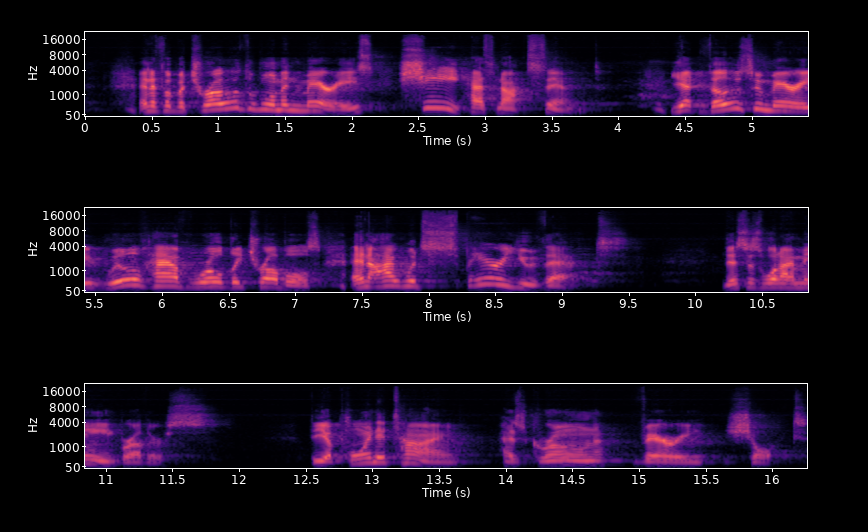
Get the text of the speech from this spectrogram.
And if a betrothed woman marries, she has not sinned. Yet those who marry will have worldly troubles, and I would spare you that. This is what I mean, brothers. The appointed time has grown very short.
